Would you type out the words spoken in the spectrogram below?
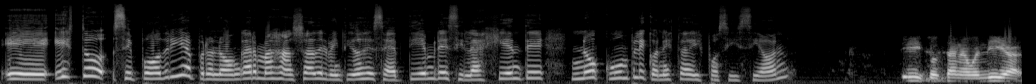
¿esto se podría prolongar más allá del 22 de septiembre si la gente no cumple con esta disposición? Sí, Susana, buen día.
